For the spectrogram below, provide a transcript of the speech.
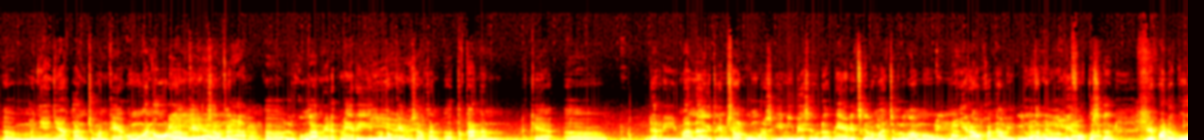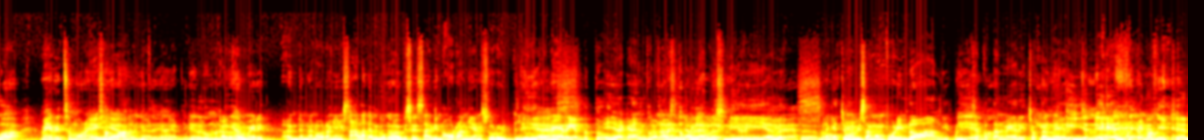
eh, menyanyiakan cuman kayak omongan orang kayak Iya, misalkan benar. eh, lu kok nggak merit-merit atau Iya. kayak misalkan eh, tekanan kayak eh, dari mana gitu. Kayak misalkan umur segini biasanya udah merit segala macem lu nggak mau Enggak. menghiraukan hal itu Enggak tapi lu lebih fokus ke daripada gua merit sama orang yang Eh, salah benar, gitu ya. benar, jadi benar. lu kalau mendingan gue merit eh, dengan orang yang salah kan gue nggak bisa salin orang yang suruh gue Yes, merit betul, iya kan? betul. gue nggak bisa itu pilihan lu sendiri. iya Yes, betul. Mereka oke. cuma bisa ngomporin doang gitu. Iya, cepetan merit cepetan merit netizen ya. Iya, emang netizen.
